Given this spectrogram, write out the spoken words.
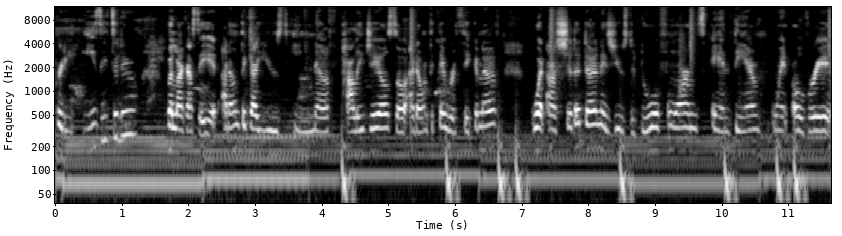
pretty easy to do. But like I said I don't think I used enough poly gel so I don't think they were thick enough. What I should have done is use the dual forms and then went over it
